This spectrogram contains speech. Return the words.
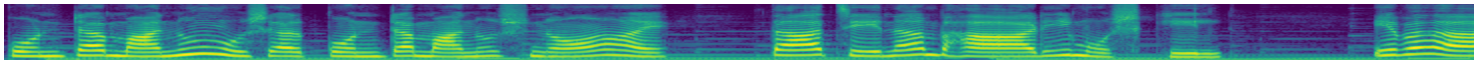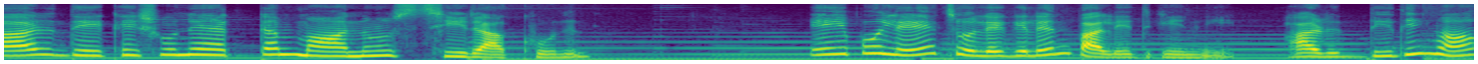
কোনটা মানুষ আর কোনটা মানুষ নয়, তা চেনা ভারী মুশকিল। এবার দেখে শুনে একটা মানুষ ছি রাখুন। এই বলে চলে গেলেন পালিত আর দিদিমা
